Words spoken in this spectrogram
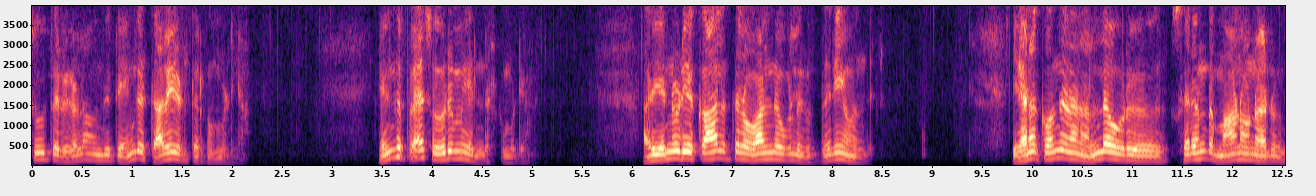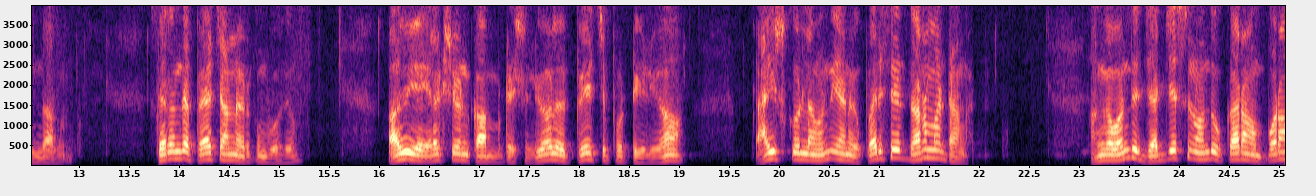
சூத்திரர்கள்லாம் வந்துட்டு எங்கே தலையெடுத்திருக்க முடியும்? எங்கே பேச உரிமை இருந்திருக்க முடியும்? அது என்னுடைய காலத்தில் வாழ்ந்தவங்களுக்கு தெரியும் வந்து. எனக்கு வந்து நான் நல்ல ஒரு சிறந்த மாணவனாக இருந்தாலும் சிறந்த பேச்சாளர் இருக்கும்போதும் அது எலெக்ஷன் காம்படிஷன்லையோ அல்லது பேச்சு போட்டியிலையோ ஹைஸ்கூலில் வந்து எனக்கு பரிசே தரமாட்டாங்க. அங்கே வந்து ஜட்ஜஸ்னு வந்து உட்கார அவன் பூரா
